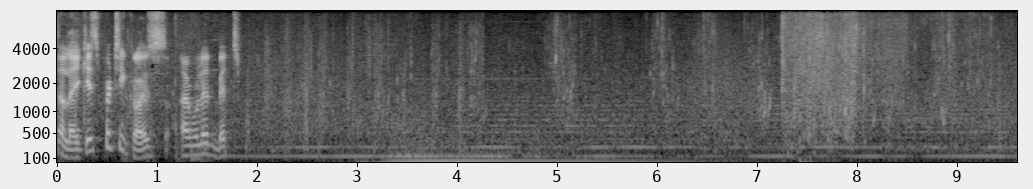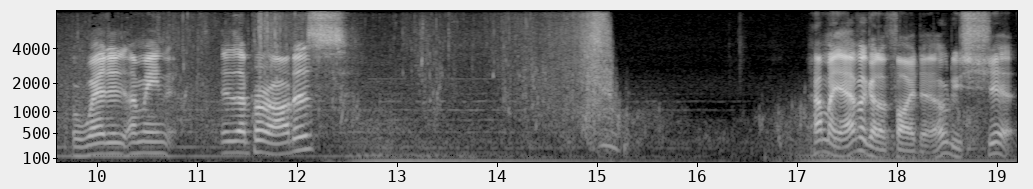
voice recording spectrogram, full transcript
The lake is pretty close, I will admit. But where did, I mean, is that Paradas? How am I ever gonna find it? Holy shit.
